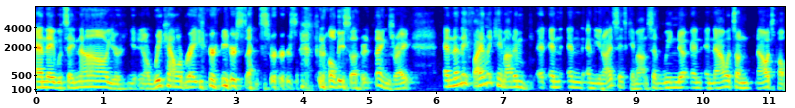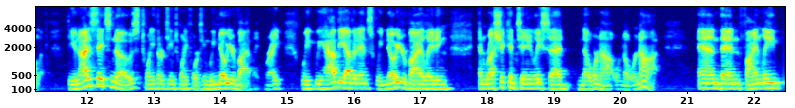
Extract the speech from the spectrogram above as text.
And they would say, no, you're, you know, recalibrate your, your sensors and all these other things, right? And then they finally came out and and and, and the United States came out and said, we know, and, and now it's on now it's public. The United States knows 2013, 2014, we know you're violating, right? We, we have the evidence, we know you're violating. And Russia continually said, no, we're not, no, we're not. And then finally,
